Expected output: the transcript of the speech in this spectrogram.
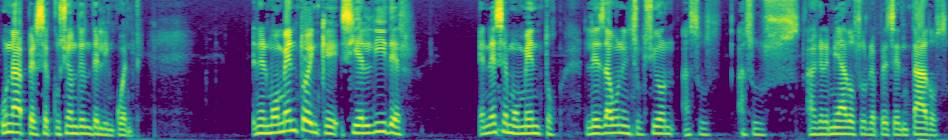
una persecución de un delincuente. En el momento en que si el líder en ese momento les da una instrucción a sus a sus agremiados, sus representados,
